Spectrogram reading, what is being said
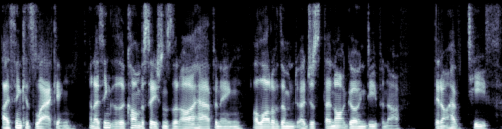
I think it's lacking. And I think that the conversations that are happening, a lot of them are just, they're not going deep enough. They don't have teeth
